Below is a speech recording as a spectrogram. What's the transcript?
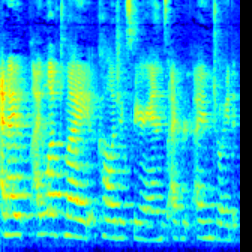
And I, I loved my college experience. I, I enjoyed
